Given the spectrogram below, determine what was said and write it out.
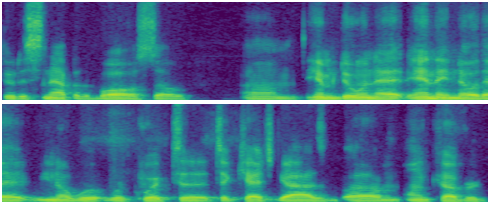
through the snap of the ball. So um, him doing that, and they know that you know we're, we're quick to to catch guys um, uncovered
